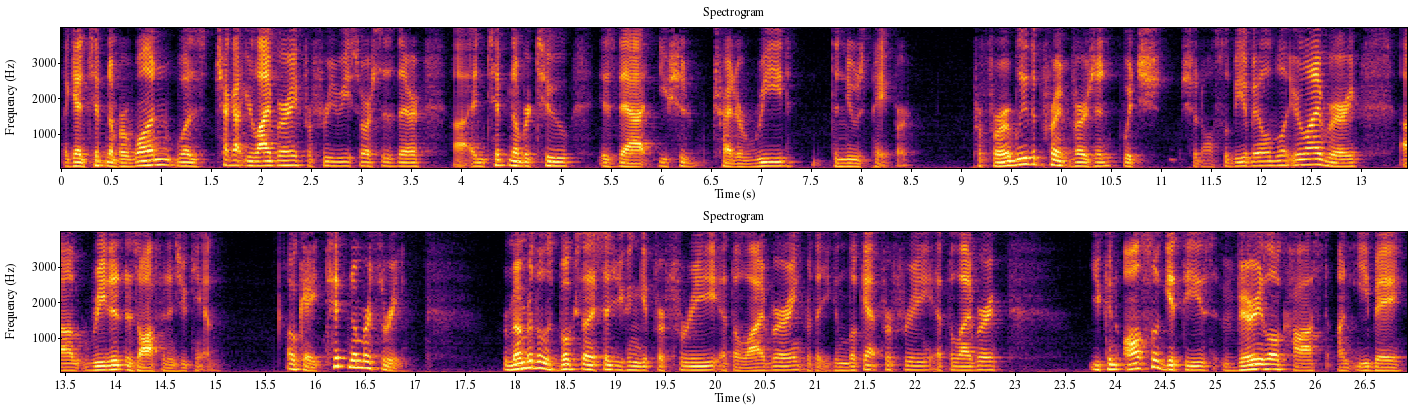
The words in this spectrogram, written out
Again, tip number one was check out your library for free resources there. Uh, and tip number two is that you should try to read the newspaper, preferably the print version, which should also be available at your library. Uh, read it as often as you can. Okay, tip number three. Remember those books that I said you can get for free at the library or that you can look at for free at the library? You can also get these very low cost on eBay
